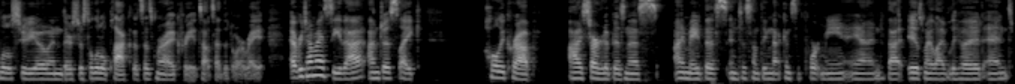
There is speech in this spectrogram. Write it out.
little studio and there's just a little plaque that says Moriah Creates outside the door, right? Every time I see that, I'm just like, holy crap, I started a business. I made this into something that can support me and that is my livelihood and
